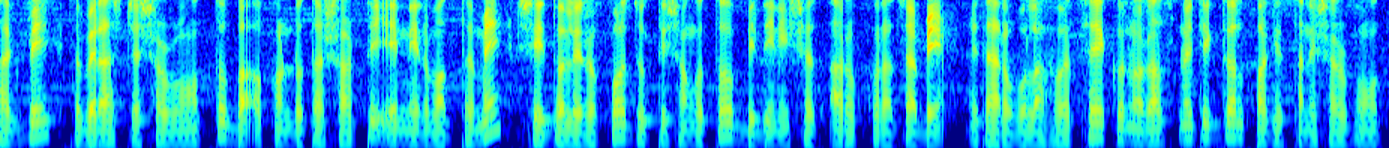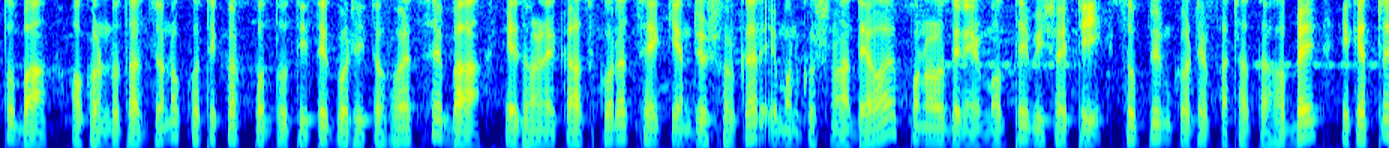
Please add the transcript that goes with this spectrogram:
থাকবে। তবে রাষ্ট্রের সর্বমত্ত বা অখণ্ডতার স্বার্থে এর মাধ্যমে সেই দলের ওপর যুক্তিসঙ্গত বিধিনিষেধ আরোপ করা যাবে। এতে আরও বলা হয়েছে, কোনো রাজনৈতিক দল পাকিস্তানের সার্বভৌমত্ব বা অখণ্ডতার জন্য ক্ষতিকর পদ্ধতিতে গঠিত হয়েছে বা এ ধরনের কাজ করেছে, কেন্দ্রীয় সরকার এমন ঘোষণা দেওয়ায় পনেরো দিনের মধ্যে বিষয়টি সুপ্রিম কোর্টে পাঠাতে হবে। এক্ষেত্রে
